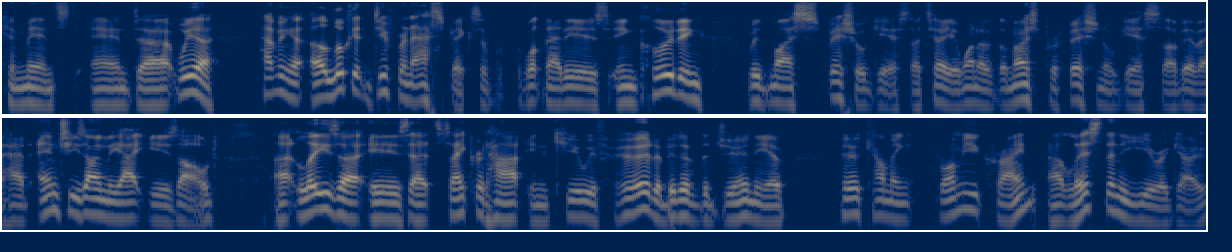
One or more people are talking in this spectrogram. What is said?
commenced. And uh, we are having a, a look at different aspects of what that is, including with my special guest. I tell you, one of the most professional guests I've ever had. And she's only eight years old. Uh, Leza is at Sacred Heart in Kew. We've heard a bit of the journey of her coming from Ukraine uh, less than a year ago.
